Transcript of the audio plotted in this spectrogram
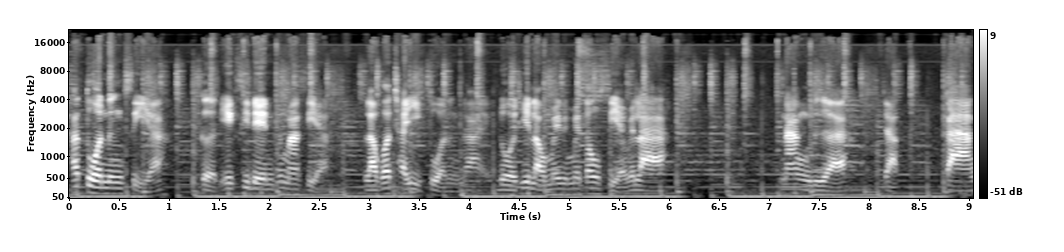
ถ้าตัวหนึ่งเสียเกิดอุบิเหตุขึ้นมาเสีย เราก็ใช้อีกตัวหนึ่งได้ โดยที่เราไม่ไม่ต้องเสียเวลา นั่งเรือจากกลาง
